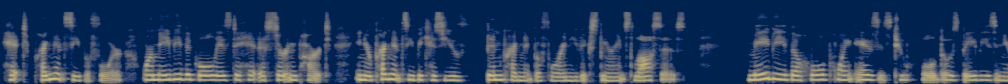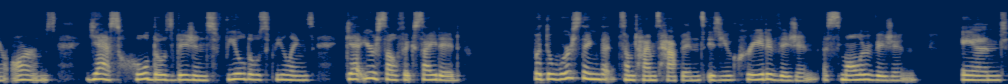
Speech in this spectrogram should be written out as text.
hit pregnancy before. Or maybe the goal is to hit a certain part in your pregnancy because you've been pregnant before and you've experienced losses. Maybe the whole point is is to hold those babies in your arms. Yes, hold those visions, feel those feelings, get yourself excited. But the worst thing that sometimes happens is you create a vision, a smaller vision, and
